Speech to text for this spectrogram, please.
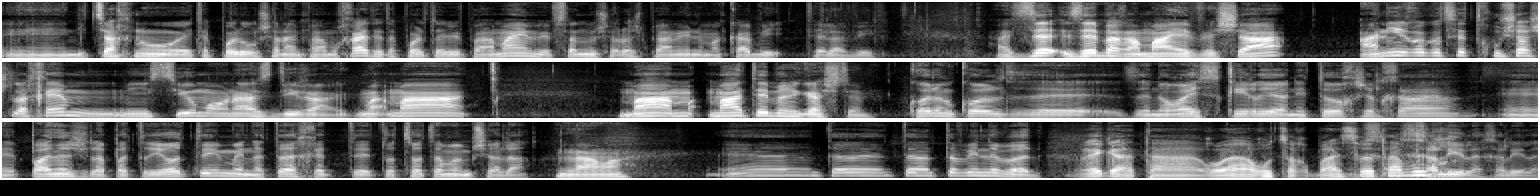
אה, ניצחנו את הפועל ירושלים פעם אחת, את הפועל תל אביב פעמיים, והפסדנו שלוש פעמים למכבי תל אביב. אז זה, זה ברמה היבשה. אני רק רוצה תחושה שלכם מסיום העונה הסדירה. מה, מה, מה, מה אתם הרגשתם? קודם כל, זה, זה נורא הזכיר לי הניתוח שלך, אה, פאנל של הפטריוטים מנתח את אה, תוצאות הממשלה. למה? אה, ת, ת, תבין לבד. רגע, אתה רואה ערוץ 14 טאבוך? חלילה, חלילה.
